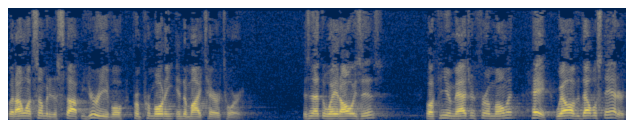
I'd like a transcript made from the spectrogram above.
but I want somebody to stop your evil from promoting into my territory. Isn't that the way it always is? Well, can you imagine for a moment? Hey, we all have a double standard.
